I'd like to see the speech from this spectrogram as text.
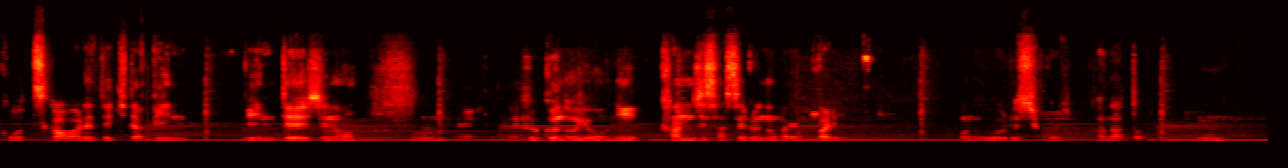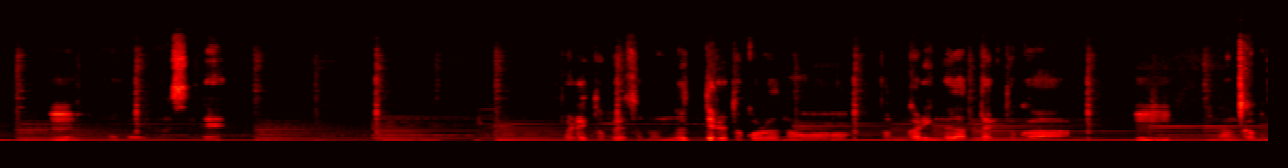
こう使われてきたヴィンヴィンテージのうん。えー服のように感じさせるのがやっぱりこのウール祝寿かなと、うん。やっうん、思いますね。ぱり特にその縫ってるところのバッカリングだったりとか、うん、なんかもう、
